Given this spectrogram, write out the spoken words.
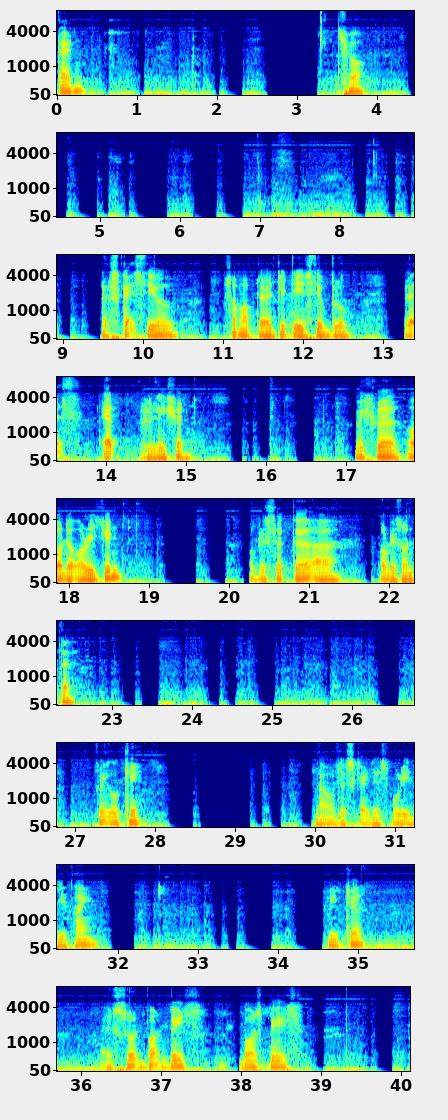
10 sure the sketch still some of the entity is still blue. Let's add relation. Make sure all the origin of the circle are horizontal click OK. Now the sketch is fully defined. Feature extrude board base boss base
